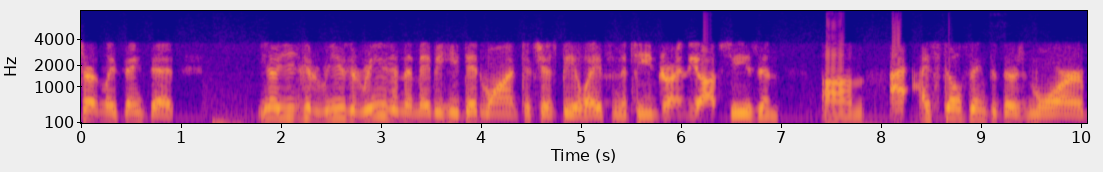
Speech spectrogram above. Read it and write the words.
certainly think that you know, you could you could reason that maybe he did want to just be away from the team during the off season. Um, I, I still think that there's more.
